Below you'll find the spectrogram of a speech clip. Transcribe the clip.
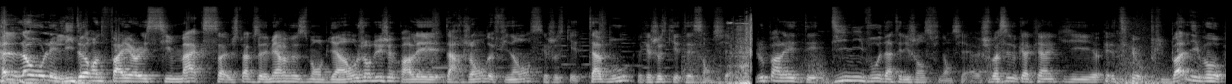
Hello les leaders on fire, ici Max, j'espère que vous allez merveilleusement bien. Aujourd'hui je vais parler d'argent, de finance, quelque chose qui est tabou, mais quelque chose qui est essentiel. Je vais vous parler des 10 niveaux d'intelligence financière. Je suis passé de quelqu'un qui était au plus bas niveau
